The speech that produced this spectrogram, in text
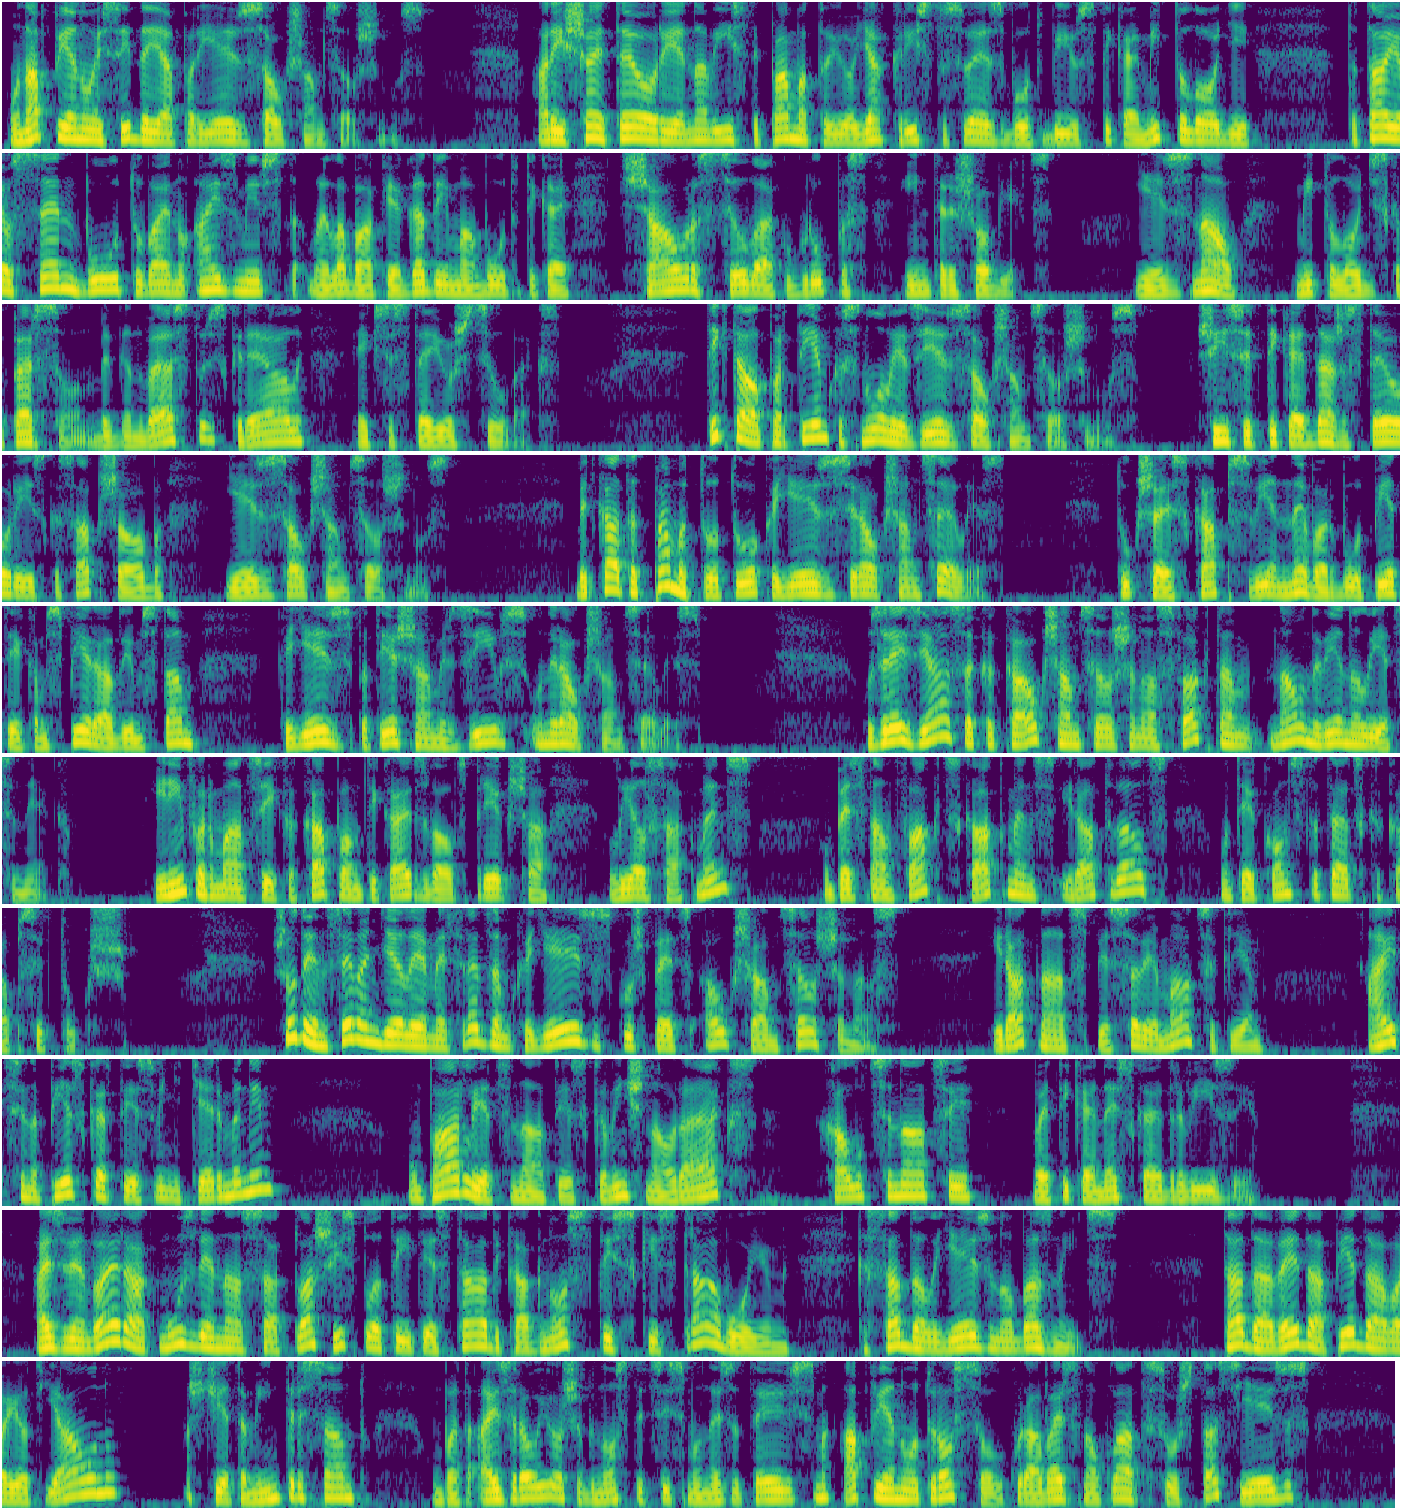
un apvienojas idejā par Jēzus augšām celšanos. Arī šai teorijai nav īsti pamata, jo, ja Kristus vēsts būtu bijusi tikai mitoloģija, tad tā jau sen būtu vai nu aizmirsta, vai labākajā gadījumā būtu tikai šauras cilvēku grupas interešu objekts. Jēzus nav mitoloģiska persona, bet gan vēsturiski reāli eksistējošs cilvēks. Tik tālu par tiem, kas noliedz Jēzus augšām celšanos. Šīs ir tikai dažas teorijas, kas apšauba Jēzus augšām celšanos. Bet kā tad pamatot to, ka Jēzus ir augšām cēlies? Tukšais kaps vien nevar būt pietiekams pierādījums tam, ka Jēzus patiešām ir dzīves un ir augšām cēlies. Uzreiz jāsaka, ka augšām celšanās faktam nav neviena liecinieka. Ir informācija, ka kapam tika aizvelts priekšā liels akmens, un pēc tam fakts, ka akmens ir atvelts un tiek konstatēts, ka kaps ir tukšs. Šodienas evanģēlijā mēs redzam, ka Jēzus, kurš pēc augšām celšanās ir atnācis pie saviem mācekļiem, aicina pieskarties viņa ķermenim un pārliecināties, ka viņš nav rēks, halucinācija vai tikai neskaidra vīzija. Aizvien vairāk mūsdienās sāk plaši izplatīties tādi kā gnostiski strāvojumi, kas sadala Jēzu no baznīcas, tādā veidā piedāvājot jaunu, šķietami interesantu un pat aizraujoša gnosticisma un ezotērisma apvienotu rosolu, kurā vairs nav klātesošs tas Jēzus,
